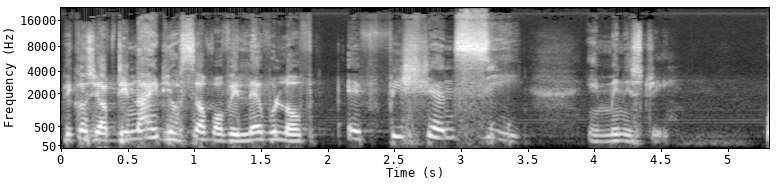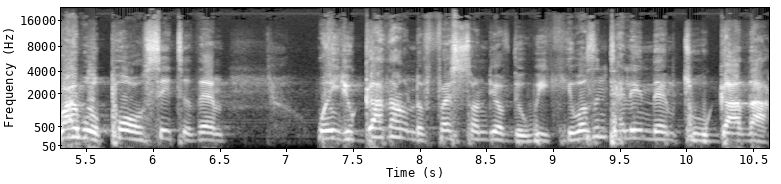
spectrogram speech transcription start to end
Because you have denied yourself of a level of efficiency in ministry. Why will Paul say to them, when you gather on the first Sunday of the week, he wasn't telling them to gather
